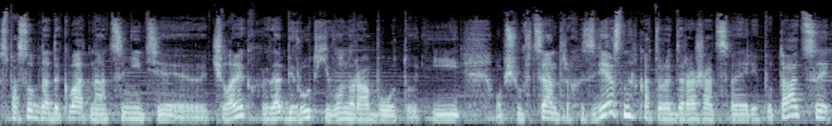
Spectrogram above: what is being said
способны адекватно оценить э, человека, когда берут его на работу. И, в общем, в центрах известных, которые дорожат своей репутацией,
